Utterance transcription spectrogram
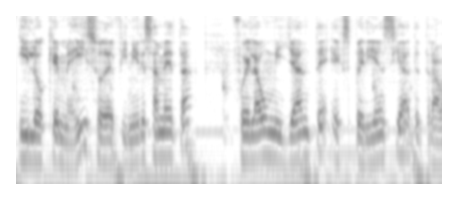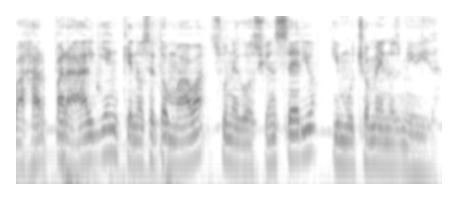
Y lo que me hizo definir esa meta fue la humillante experiencia de trabajar para alguien que no se tomaba su negocio en serio y mucho menos mi vida.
